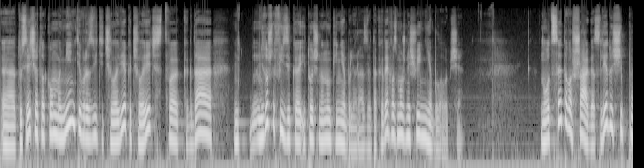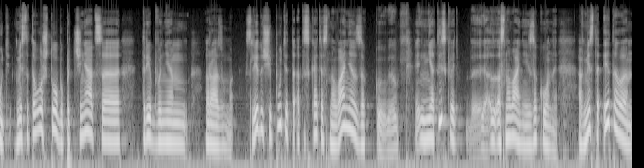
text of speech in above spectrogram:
Э, то есть речь о таком моменте в развитии человека, человечества, когда не то, что физика и точно науки не были развиты, а когда их, возможно, еще и не было вообще. Но вот с этого шага следующий путь, вместо того, чтобы подчиняться требованиям разума, следующий путь это отыскать основания, э, не отыскивать э, основания и законы, а вместо этого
